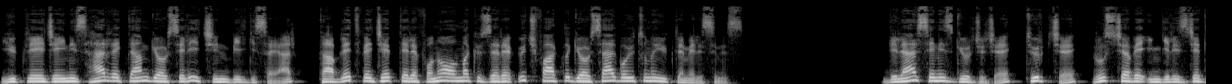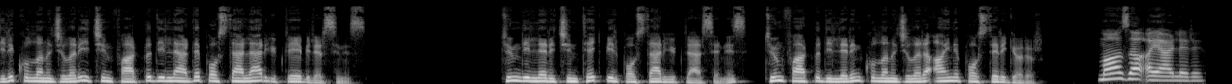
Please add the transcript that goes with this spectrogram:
Yükleyeceğiniz her reklam görseli için bilgisayar, tablet ve cep telefonu olmak üzere 3 farklı görsel boyutunu yüklemelisiniz. Dilerseniz Gürcüce, Türkçe, Rusça ve İngilizce dili kullanıcıları için farklı dillerde posterler yükleyebilirsiniz. Tüm diller için tek bir poster yüklerseniz, tüm farklı dillerin kullanıcıları aynı posteri görür. Mağaza ayarları.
